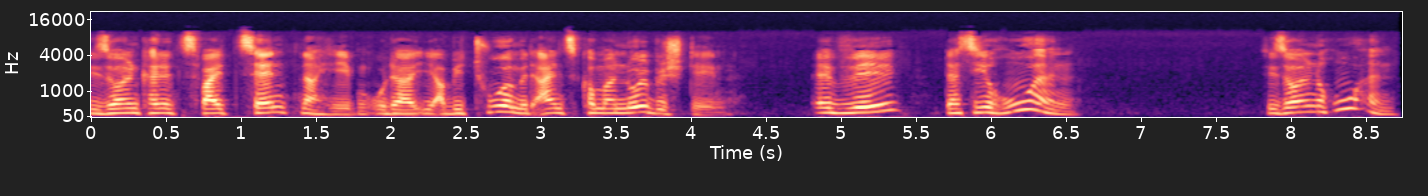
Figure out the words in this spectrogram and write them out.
Sie sollen keine zwei Zentner heben oder ihr Abitur mit 1,0 bestehen. Er will, dass sie ruhen Sie sollen ruhen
